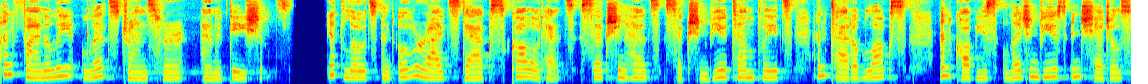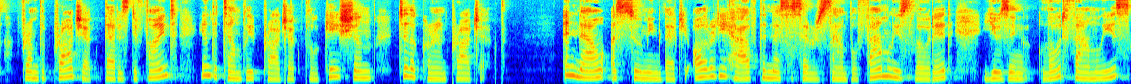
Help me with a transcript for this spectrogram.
And finally, let's transfer annotations. It loads and overrides tags, callout heads, section heads, section view templates, and title blocks, and copies legend views and schedules from the project that is defined in the template project location to the current project. And now, assuming that you already have the necessary sample families loaded using load families,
